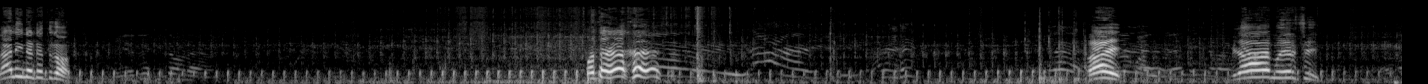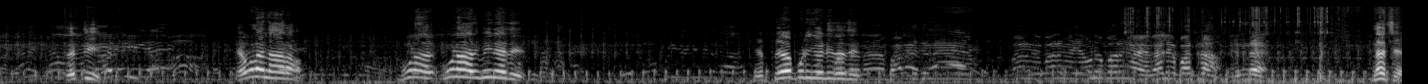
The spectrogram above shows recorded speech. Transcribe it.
லாலி நட்டு எடுத்துக்கோ. பார்த்தா பாய் விடா முயற்சி. வெற்றி எவ்வளோ நேரம்? மூணாவது மூணாவது மீன் அது. எப்பயோ பிடிக்க வேண்டியது அது. பாலாஜி பாருங்க பாருங்க எவனோ பாருங்க வேலையை பாத்துறான் என்ன என்னாச்சு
